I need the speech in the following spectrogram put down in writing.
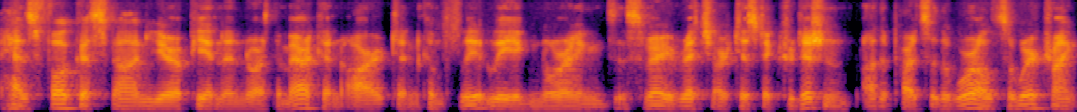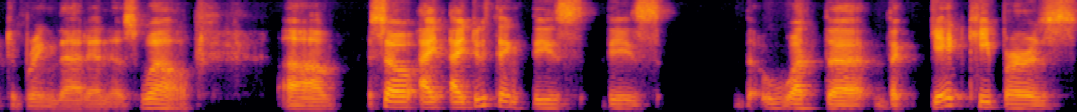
has focused on European and North American art and completely ignoring this very rich artistic tradition other parts of the world. So we're trying to bring that in as well. Um, so I, I do think these these what the the gatekeepers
